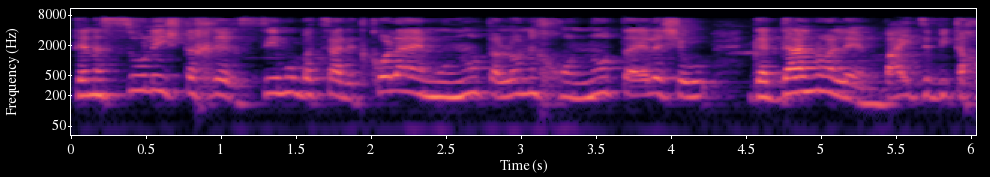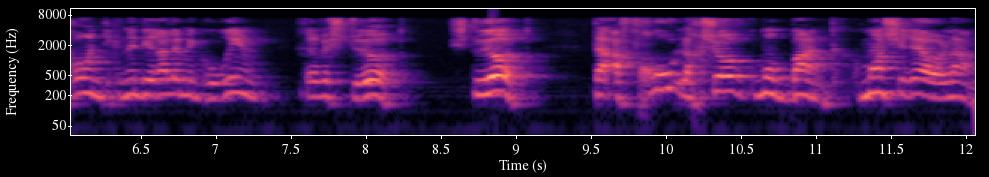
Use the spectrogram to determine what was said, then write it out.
תנסו להשתחרר, שימו בצד את כל האמונות הלא נכונות האלה שגדלנו עליהן, בית זה ביטחון, תקנה דירה למגורים, חבר'ה שטויות, שטויות. תהפכו לחשוב כמו בנק, כמו עשירי העולם.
